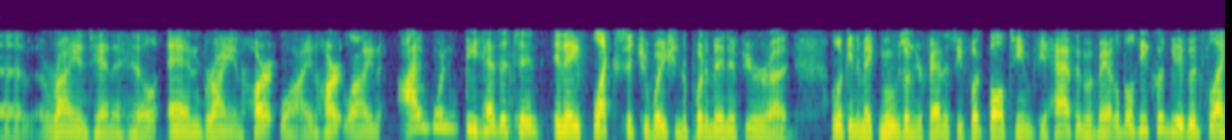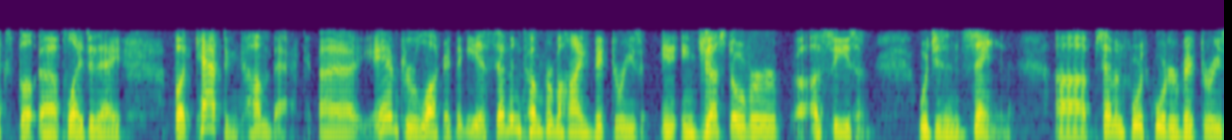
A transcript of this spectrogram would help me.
uh, Ryan Tannehill and Brian Hartline. Hartline, I wouldn't be hesitant in a flex situation to put him in if you're uh, looking to make moves on your fantasy football team. If you have him available, he could be a good flex uh, play today. But Captain Comeback, uh, Andrew Luck, I think he has seven come from behind victories in, in just over a season, which is insane. Uh, seven fourth quarter victories.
